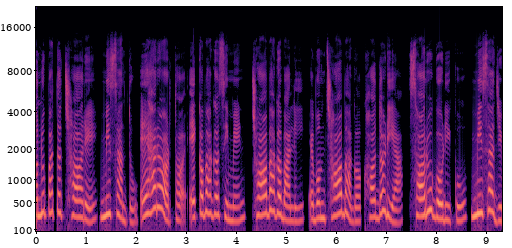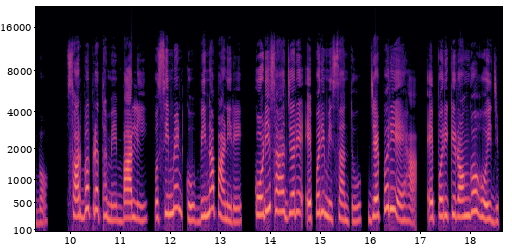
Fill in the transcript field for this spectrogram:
ଅନୁପାତ ଛଅ ରେ ମିଶାନ୍ତୁ। ଏହାର ଅର୍ଥ ଏକ ଭାଗ ସିମେଣ୍ଟ, ଛଅ ଭାଗ ବାଲି ଏବଂ ଛଅ ଭାଗ ଖଦଡିଆ ସରୁ ଗୋଡ଼ିକୁ ମିଶାଯିବ। ସର୍ବପ୍ରଥମେ ବାଲି ଓ ସିମେଣ୍ଟକୁ ବିନା ପାଣିରେ କୋଡ଼ି ସାହାଯ୍ୟରେ ଏପରି ମିଶାନ୍ତୁ ଯେପରି ଏହା ଏପରିକି ରଙ୍ଗ ହୋଇଯିବ।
